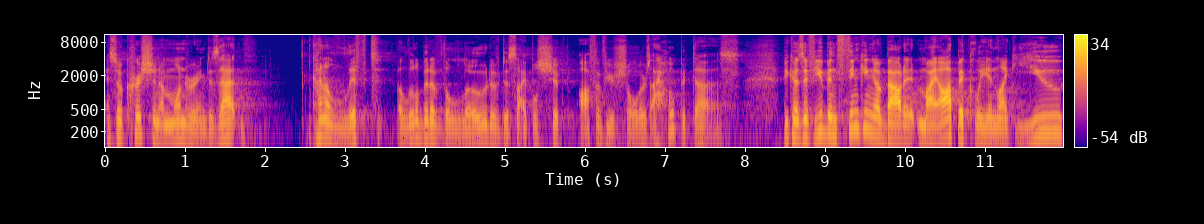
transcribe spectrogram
And so, Christian, I'm wondering, does that kind of lift a little bit of the load of discipleship off of your shoulders? I hope it does. Because if you've been thinking about it myopically and like you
